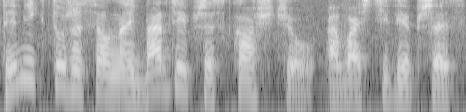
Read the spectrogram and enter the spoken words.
tymi, którzy są najbardziej przez Kościół, a właściwie przez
